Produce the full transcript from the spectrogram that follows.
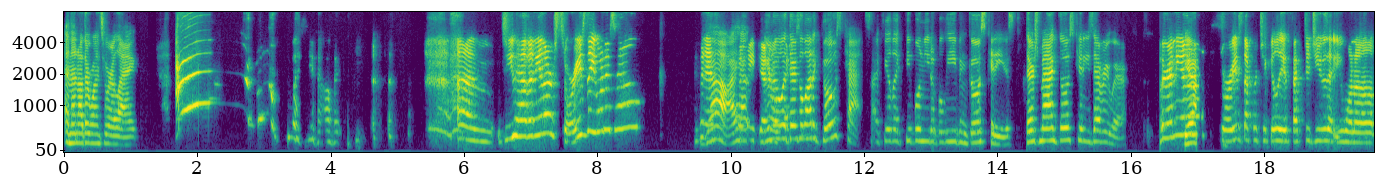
And then other ones who are like, like, you know. Like... um, do you have any other stories that you want to tell? Yeah, I have. You know what? There's a lot of ghost cats. I feel like people need to believe in ghost kitties. There's mad ghost kitties everywhere. Are there any other yeah. Stories that particularly affected you that you want to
